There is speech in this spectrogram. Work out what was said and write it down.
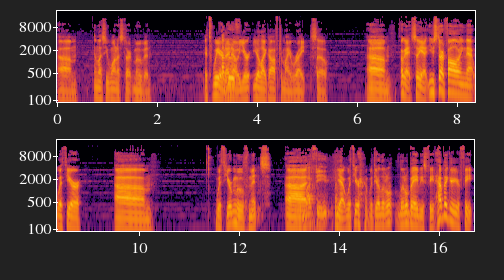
um, unless you want to start moving. It's weird, I I, know. You're you're like off to my right, so um, okay. So yeah, you start following that with your um, with your movements. Uh, my feet, yeah, with your with your little little baby's feet. How big are your feet?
